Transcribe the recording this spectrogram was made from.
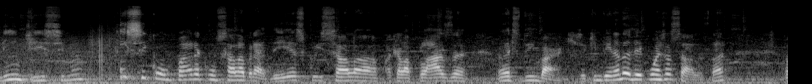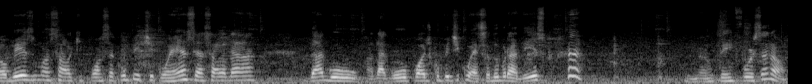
lindíssima. E se compara com sala Bradesco e sala, aquela plaza antes do embarque. Isso aqui não tem nada a ver com essas salas, tá? Talvez uma sala que possa competir com essa é a sala da, da Gol. A da Gol pode competir com essa. A do Bradesco, não tem força não,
